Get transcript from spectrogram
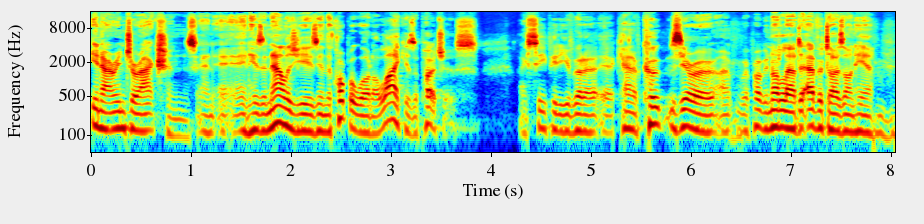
in our interactions. And, and his analogy is in the corporate world, a like is a purchase. I see, Peter, you've got a, a can of Coke Zero. Uh, we're probably not allowed to advertise on here, mm-hmm.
